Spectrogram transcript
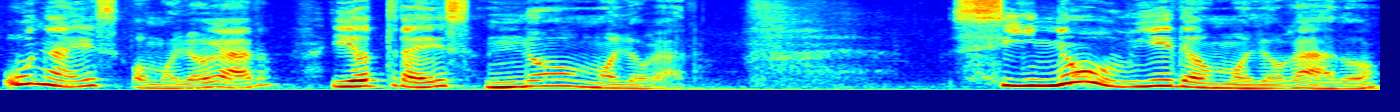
Una es homologar y otra es no homologar si no hubiera homologado,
